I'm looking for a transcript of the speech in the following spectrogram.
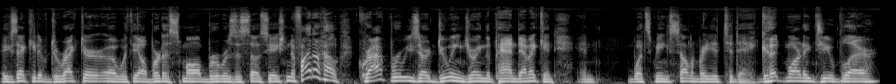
Executive Director uh, with the Alberta Small Brewers Association, to find out how craft breweries are doing during the pandemic and, and what's being celebrated today. Good morning to you, Blair.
